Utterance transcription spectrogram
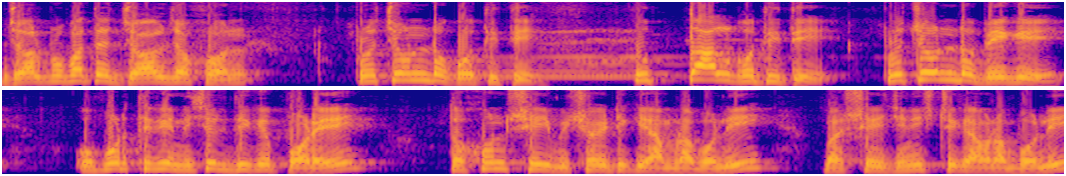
জলপ্রপাতের জল যখন প্রচণ্ড গতিতে, উত্তাল গতিতে, প্রচণ্ড বেগে ওপর থেকে নিচের দিকে পড়ে, তখন সেই বিষয়টিকে আমরা বলি বা সেই জিনিসটিকে আমরা বলি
